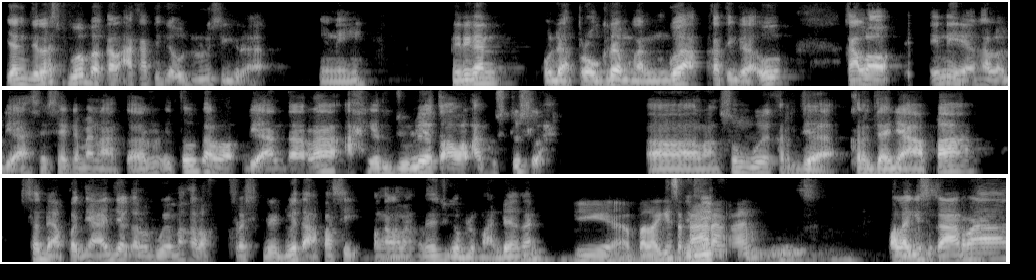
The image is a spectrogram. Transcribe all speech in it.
yang jelas gue bakal AK3U dulu sih, Gra. Ini. Jadi kan udah program kan. Gue AK3U kalau ini ya kalau di ACC Kemenaker itu kalau di antara akhir Juli atau awal Agustus lah. Uh, langsung gue kerja. Kerjanya apa? Sedapatnya aja kalau gue mah kalau fresh graduate apa sih pengalaman kerja juga belum ada kan? Iya, apalagi sekarang Jadi, kan apalagi sekarang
